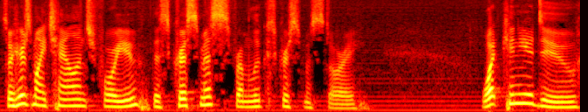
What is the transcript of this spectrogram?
So here's my challenge for you this christmas from luke's christmas story what can you do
